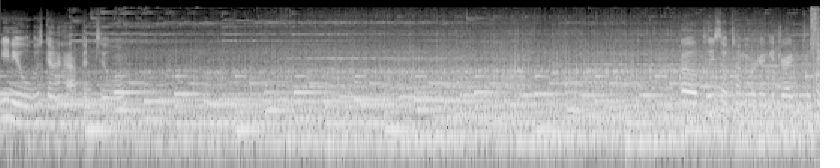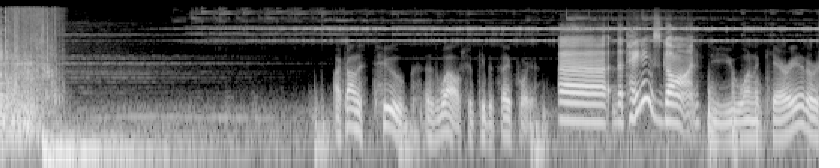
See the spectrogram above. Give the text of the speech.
He knew what was gonna happen to him. Oh, please don't tell me we're gonna get dragged into the painting. I found this tube as well. Should keep it safe for you. Uh, the painting's gone. Do you want to carry it or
